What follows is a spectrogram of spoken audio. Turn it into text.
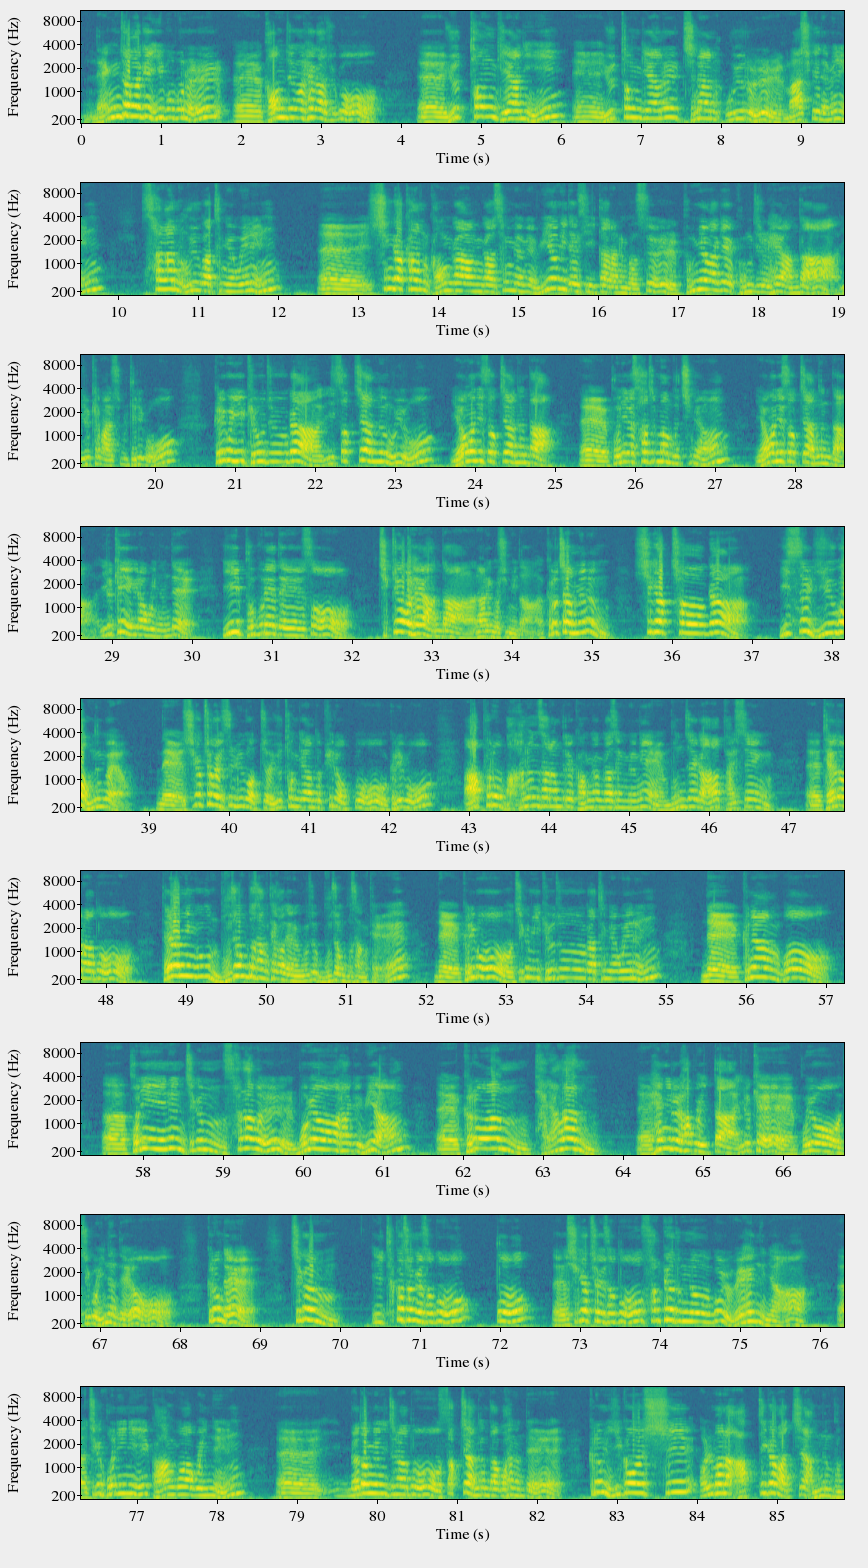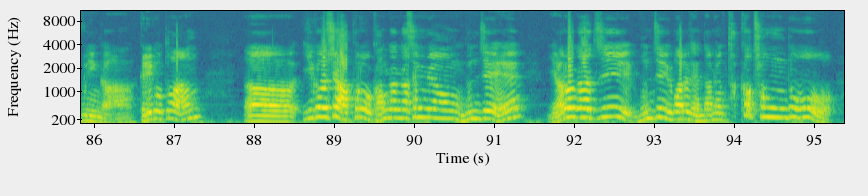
냉정하게 이 부분을 에, 검증을 해가지고 에, 유통기한이 에, 유통기한을 지난 우유를 마시게 되면 상한 우유 같은 경우에는 에, 심각한 건강과 생명에 위험이 될 수 있다는 것을 분명하게 공지를 해야 한다. 이렇게 말씀을 드리고 그리고 이 교주가 이 썩지 않는 우유 영원히 썩지 않는다. 에, 본인의 사진만 붙이면 영원히 썩지 않는다. 이렇게 얘기를 하고 있는데 이 부분에 대해서 직격을 해야 한다라는 것입니다. 그렇지 않으면은 식약처가 있을 이유가 없는 거예요. 네, 식약처가 있을 이유가 없죠. 유통기한도 필요 없고 그리고 앞으로 많은 사람들의 건강과 생명에 문제가 발생 에, 되더라도 대한민국은 무정부 상태가 되는 거죠. 무정부 상태. 네, 그리고 지금 이 교주 같은 경우에는 네, 그냥 뭐 어, 본인은 지금 상황을 모면하기 위한 에, 그러한 다양한 에, 행위를 하고 있다 이렇게 보여지고 있는데요. 그런데 지금 이 특허청에서도 또 에, 식약처에서도 상표 등록을 왜 했느냐? 에, 지금 본인이 광고하고 있는 에, 몇억 년이 지나도 썩지 않는다고 하는데 그럼 이것이 얼마나 앞뒤가 맞지 않는 부분인가? 그리고 또한 어, 이것이 앞으로 건강과 생명 문제에 여러 가지 문제 유발을 된다면 특허청도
